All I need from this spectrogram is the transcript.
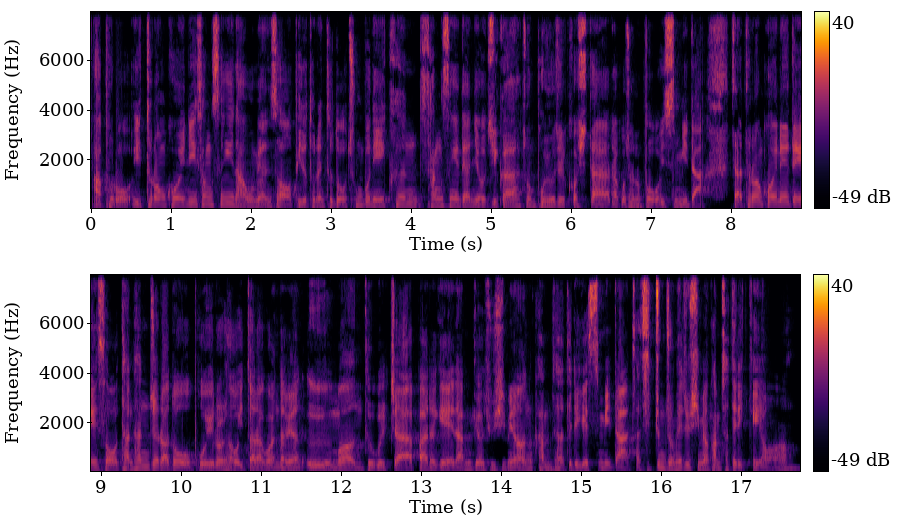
앞으로 이 트론 코인이 상승이 나오면서 비트토렌트도 충분히 큰 상승에 대한 여지가 좀 보여질 것이다라고 저는 보고 있습니다. 자, 트론 코인에 대해서 단한 주라도 보유를 하고 있다라고 한다면 응원 두 글자 빠르게 남겨주시면 감사드리겠습니다. 자, 집중 좀 해주시면 감사드릴게요.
